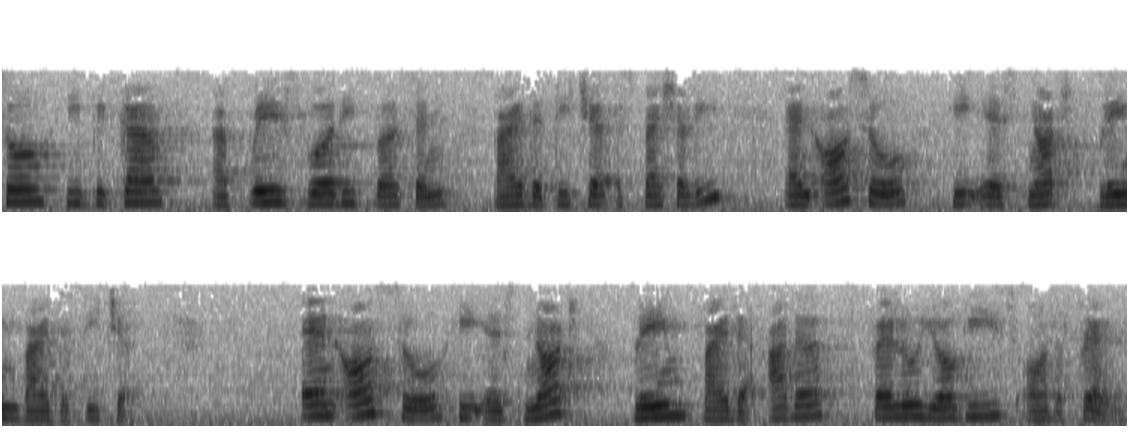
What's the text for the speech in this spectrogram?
So he becomes a praiseworthy person by the teacher especially, and also he is not blamed by the teacher. And also he is not blamed by the other fellow yogis or the friends.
